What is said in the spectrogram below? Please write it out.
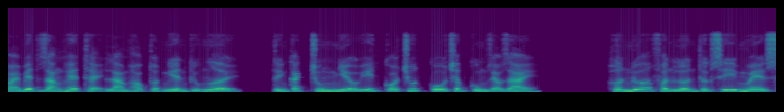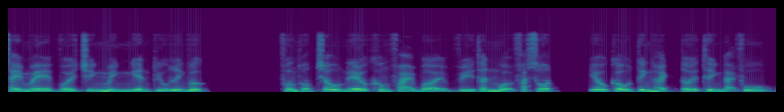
Phải biết rằng hết thể làm học thuật nghiên cứu người, tính cách chung nhiều ít có chút cố chấp cùng dẻo dai. Hơn nữa phần lớn thực si mê say mê với chính mình nghiên cứu lĩnh vực. Phương Thuốc Châu nếu không phải bởi vì thân muội phát sốt, yêu cầu tinh hoạch tới thỉnh đại phu,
